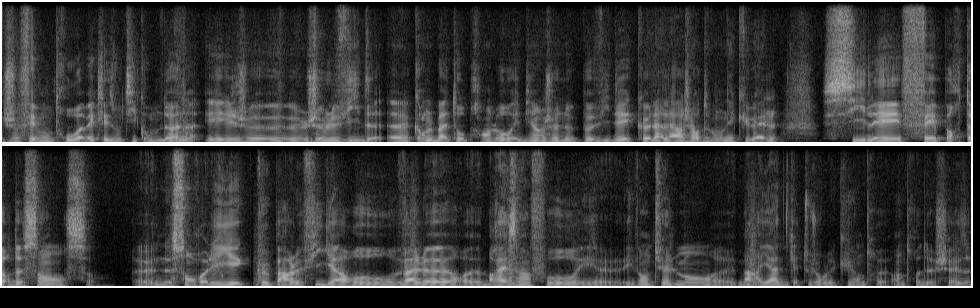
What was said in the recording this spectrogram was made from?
je fais mon trou avec les outils qu'on me donne et je, je le vide. Euh, quand le bateau prend l'eau, eh bien je ne peux vider que la largeur de mon écuelle. Si les faits porteurs de sens euh, ne sont relayés que par le Figaro, Valeur, euh, Braise Info et éventuellement Marianne qui a toujours le cul entre, entre deux chaises,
